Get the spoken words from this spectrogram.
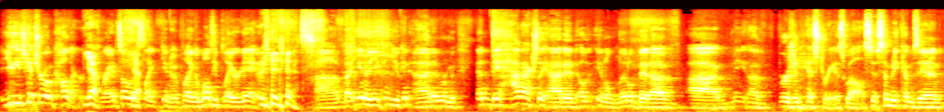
You each get your own color. Yeah. Right? It's almost Yeah. like, you know, playing a multiplayer game. It is. Uh, but you know you can you can add and remove, and they have actually added a, in a little bit of, uh, of version history as well. So if somebody comes in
